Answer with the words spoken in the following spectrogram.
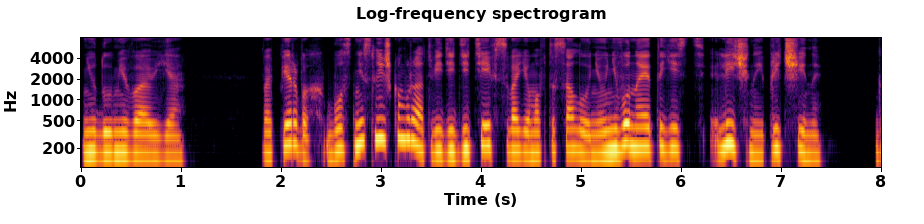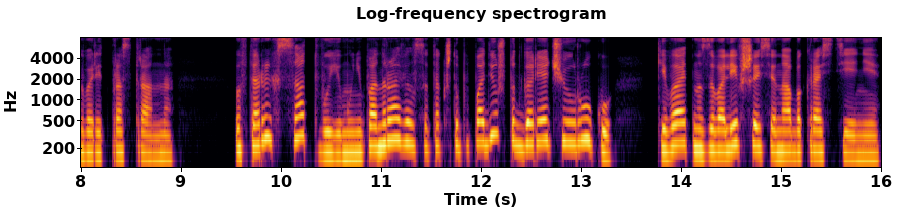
Недоумеваю я. Во-первых, босс не слишком рад видеть детей в своем автосалоне. У него на это есть личные причины, говорит пространно. Во-вторых, сад твой ему не понравился, так что попадешь под горячую руку, кивает на завалившееся на бок растение.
